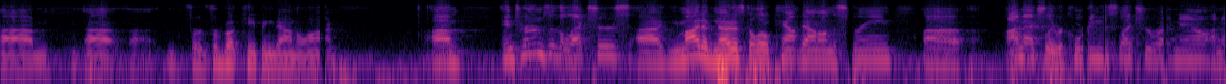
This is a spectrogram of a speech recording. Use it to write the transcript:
um, uh, uh, for, for bookkeeping down the line. Um, in terms of the lectures, uh, you might have noticed a little countdown on the screen. I'm actually recording this lecture right now. I know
